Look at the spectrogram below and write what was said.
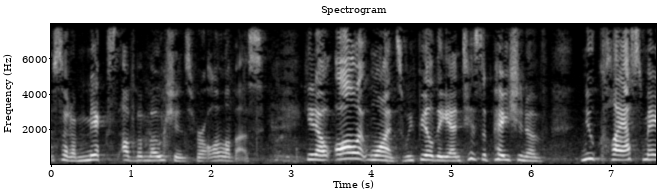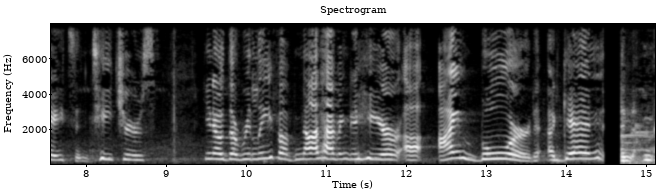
sort of mix of emotions for all of us. You know, all at once, we feel the anticipation of new classmates and teachers. You know, the relief of not having to hear, uh, I'm bored again. And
